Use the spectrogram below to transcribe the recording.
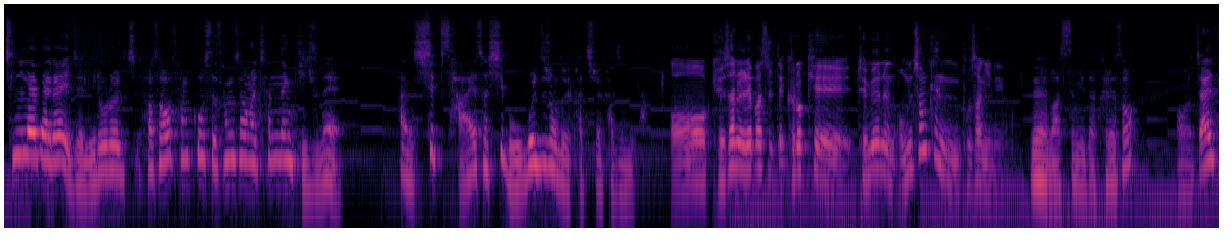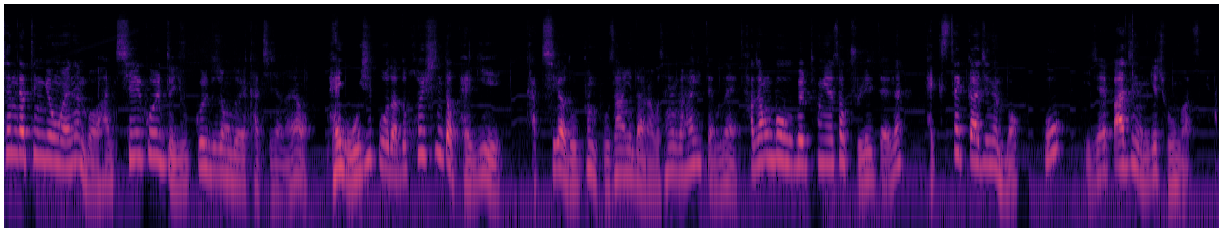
7레벨에 이제 리롤을 쳐서 3코스 삼성을 찾는 기준에 한 14에서 15골드 정도의 가치를 가집니다. 어, 계산을 해봤을 때 그렇게 되면은 엄청 큰 보상이네요. 네, 맞습니다. 그래서 어, 짤템 같은 경우에는 뭐 한 7골드, 6골드 정도의 가치잖아요. 150보다도 훨씬 더 100이 가치가 높은 보상이다라고 생각을 하기 때문에 사정복을 통해서 굴릴 때는 100스택까지는 먹고 이제 빠지는 게 좋은 것 같습니다.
